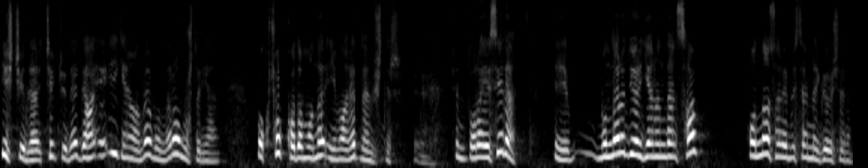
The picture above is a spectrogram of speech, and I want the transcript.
işçiler, çiftçiler, daha ilk inananlar bunlar olmuştur yani. O çok kodamanlar iman etmemiştir. Şimdi dolayısıyla e, bunları diyor yanından sav, ondan sonra biz seninle görüşelim.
